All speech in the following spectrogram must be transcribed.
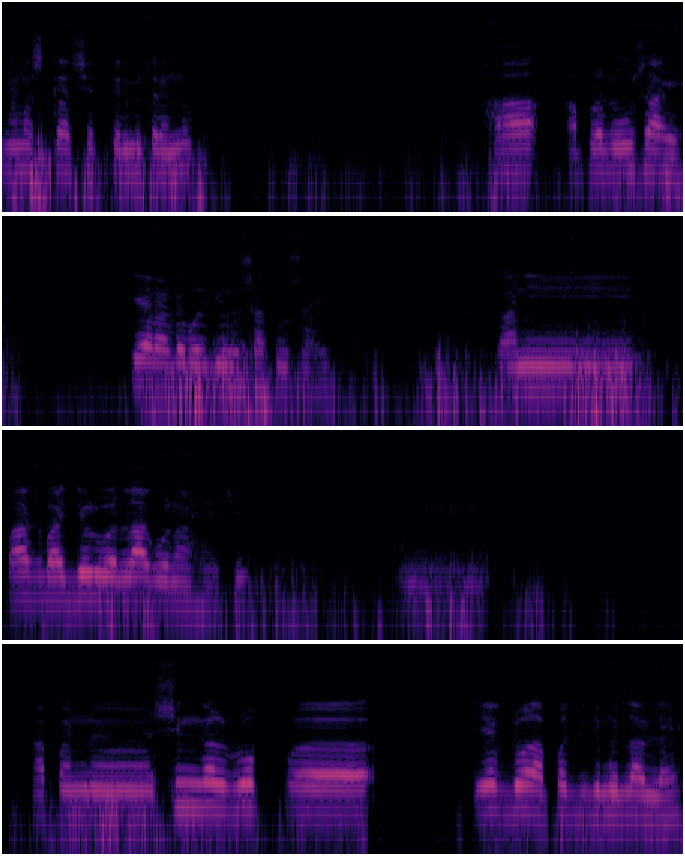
नमस्कार शेतकरी मित्रांनो. हा आपला जो ऊस आहे तेरा डबल झिरो सात ऊस आहे. आणि पाच बाय दीडवर लागवण आहे याची. आणि आपण सिंगल रोप एक डोळा पद्धतीमध्ये लावलेला आहे.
